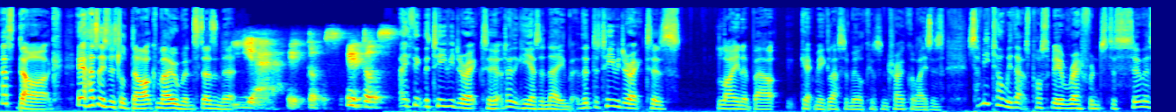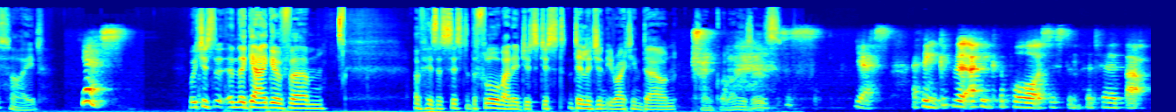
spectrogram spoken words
That's dark. It has these little dark moments, doesn't it? Yeah, it does. It does. I think the TV director, I don't think he has a name, but the, the TV director's line about get me a glass of milk and some tranquilizers, somebody told me that's possibly a reference to suicide. Yes. Which is, and the gag of, um, of his assistant, the floor manager's just diligently writing down tranquilizers. Yes. I think that I think the poor assistant had heard that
